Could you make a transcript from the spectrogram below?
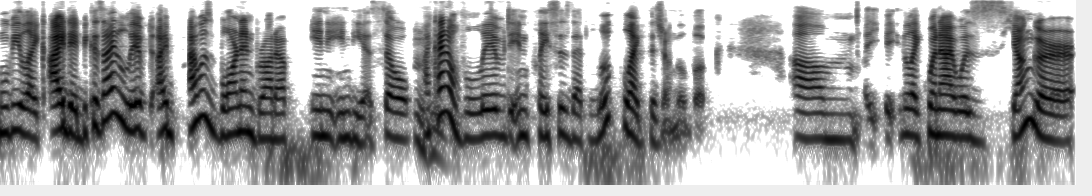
movie like I did because I lived, I, I was born and brought up in India. So mm-hmm. I kind of lived in places that look like the Jungle Book. Um, like when I was younger,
